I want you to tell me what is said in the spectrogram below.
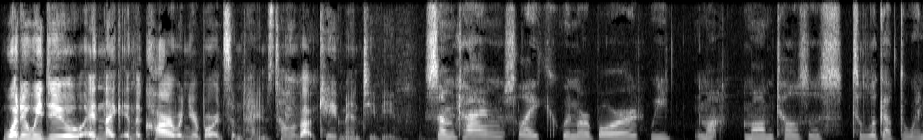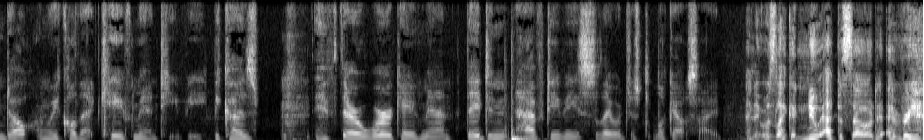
What do we do in like in the car when you're bored sometimes? Tell them about caveman TV. Sometimes like when we're bored, we mom tells us to look out the window and we call that caveman TV because if there were caveman, they didn't have TVs, so they would just look outside. and it was like a new episode every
